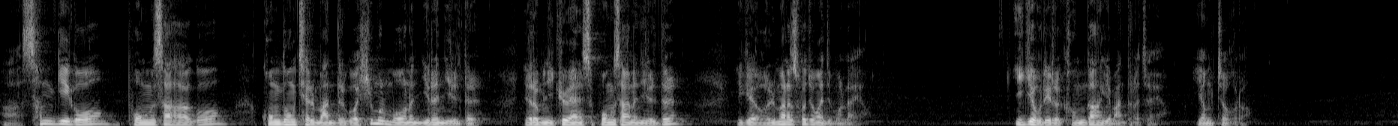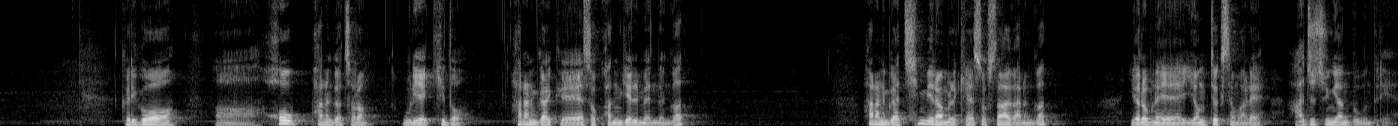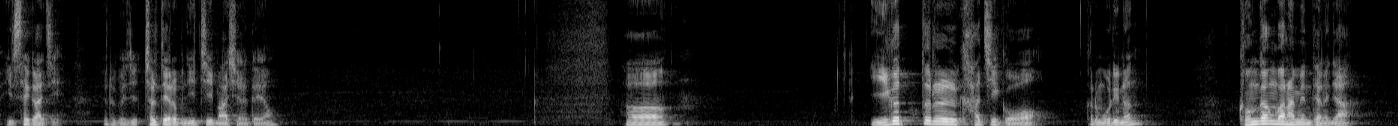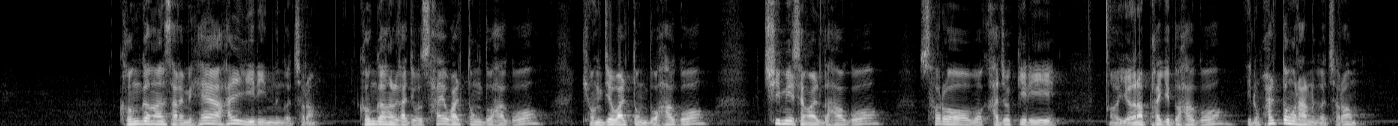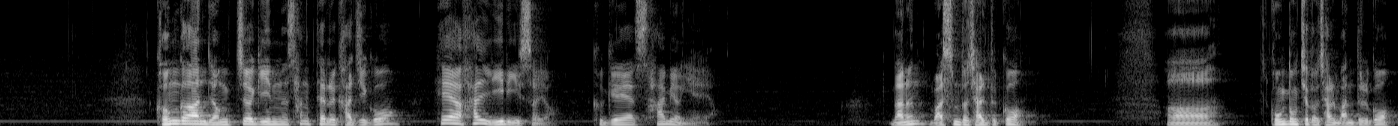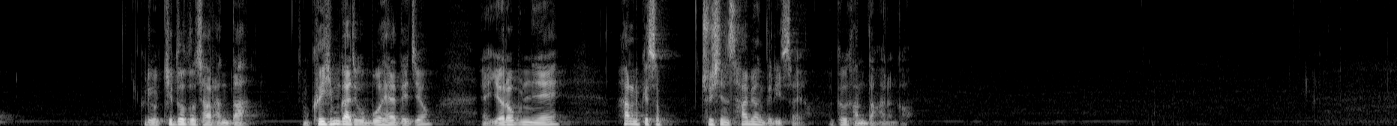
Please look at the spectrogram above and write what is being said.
아, 섬기고 봉사하고 공동체를 만들고 힘을 모으는 이런 일들, 여러분이 교회 안에서 봉사하는 일들, 이게 얼마나 소중한지 몰라요. 이게 우리를 건강하게 만들어줘요. 영적으로. 그리고 어, 호흡하는 것처럼 우리의 기도, 하나님과 계속 관계를 맺는 것, 하나님과 친밀함을 계속 쌓아가는 것, 여러분의 영적 생활에 아주 중요한 부분들이에요. 이 세 가지. 절대 여러분 잊지 마셔야 돼요. 어, 이것들을 가지고 그럼 우리는 건강만 하면 되느냐? 건강한 사람이 해야 할 일이 있는 것처럼 건강을 가지고 사회 활동도 하고 경제 활동도 하고 취미 생활도 하고 서로 뭐 가족끼리 어, 연합하기도 하고 이런 활동을 하는 것처럼 건강한 영적인 상태를 가지고 해야 할 일이 있어요. 그게 사명이에요. 나는 말씀도 잘 듣고 어, 공동체도 잘 만들고 그리고 기도도 잘 한다. 그 힘 가지고 뭐 해야 되죠? 예, 여러분이 하나님께서 주신 사명들이 있어요. 그 감당하는 거.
